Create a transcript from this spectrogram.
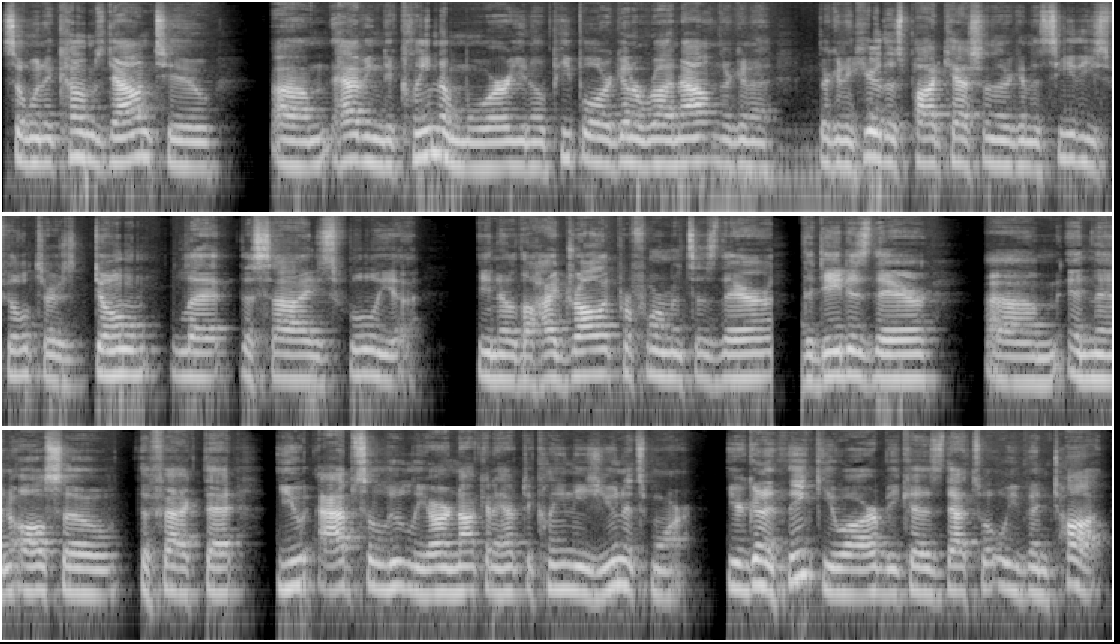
So when it comes down to um, having to clean them more, you know, people are going to run out and they're going to they're going to hear this podcast and they're going to see these filters. Don't let the size fool you. You know, the hydraulic performance is there, the data is there. Um, and then also the fact that you absolutely are not going to have to clean these units more. You're going to think you are because that's what we've been taught.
